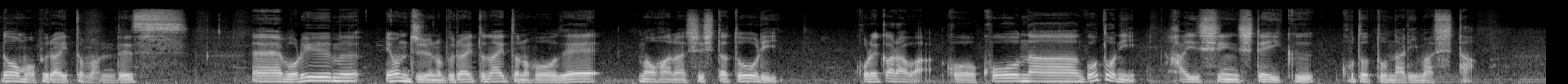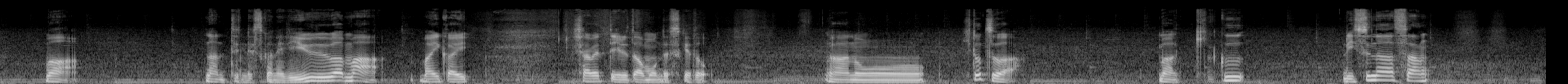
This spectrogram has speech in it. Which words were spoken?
どうもブライトマンです、えーボリューム40のブライトナイトの方で、まあ、お話しした通りこれからはこうコーナーごとに配信していくこととなりました。まあなんて言うんですかね。理由はまあ毎回喋っているとは思うんですけどあのー一つはまあ聞くリスナーさん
